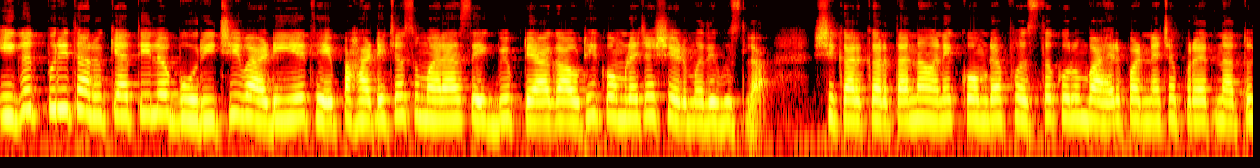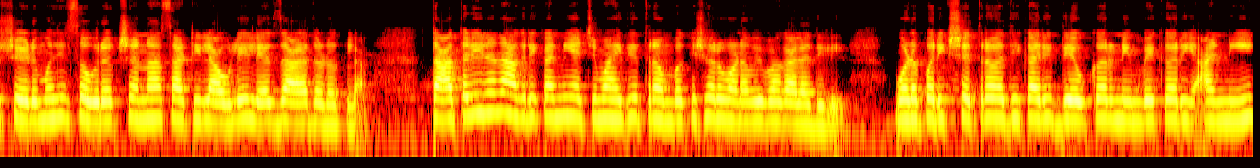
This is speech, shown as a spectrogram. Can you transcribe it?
इगतपुरी तालुक्यातील बोरीची वाडी येथे पहाटेच्या सुमारास एक बिबट्या गावठी कोंबड्याच्या शेडमध्ये घुसला. शिकार करताना अनेक कोंबड्या फस्त करून बाहेर पडण्याच्या प्रयत्नात तो शेडमधील संरक्षणासाठी लावलेल्या जाळ्यात अडकला. तातडीनं नागरिकांनी याची माहिती त्र्यंबकेश्वर वन विभागाला दिली. वनपरिक्षेत्र अधिकारी देवकर निंबेकर आणि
